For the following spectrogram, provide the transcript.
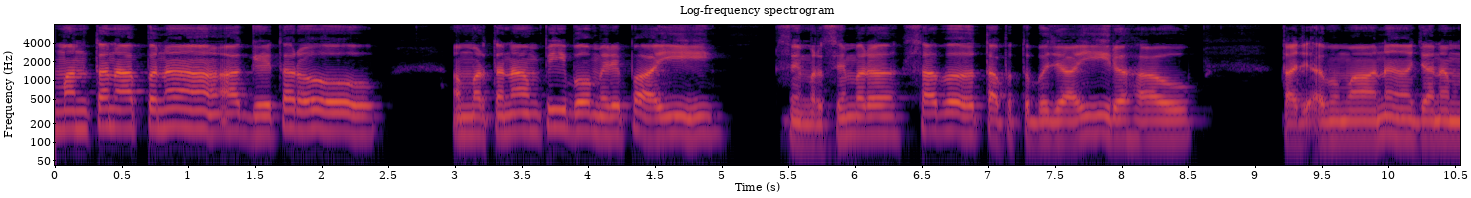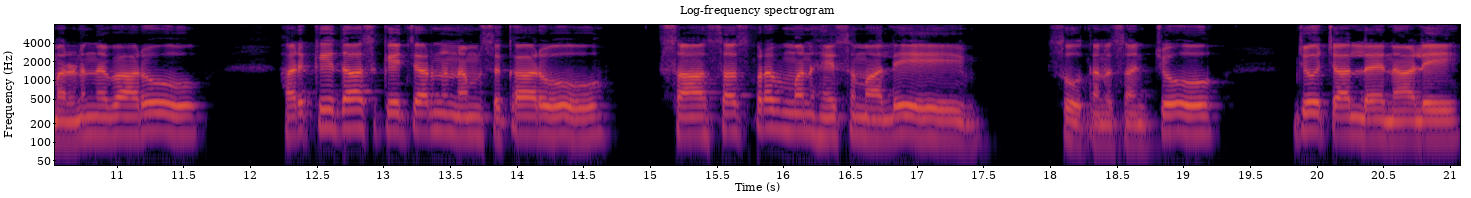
ਮਨ ਤਨ ਆਪਣਾ ਆਗੇ ਧਰੋ ਅੰਮ੍ਰਿਤ ਨਾਮ ਪੀਬੋ ਮੇਰੇ ਭਾਈ, ਸਿਮਰ ਸਿਮਰ, ਸਭ ਤਪਤ ਬਜਾਈ ਰਹਾਓ। ਤਜ ਅਵਮਾਨ ਜਨਮ ਮਰਨ ਨਿਵਾਰੋ, ਹਰ ਕੇ ਦਾਸ ਕੇ ਚਰਨ ਨਮਸਕਾਰੋ। ਸਾਸ ਸਸ ਪ੍ਰਭ ਮਨ ਹੈ ਸਮਾਲੇ ਸੋ ਤਨ ਸੰਚੋ, ਜੋ ਚਾਲੈ ਨਾਲੇ।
